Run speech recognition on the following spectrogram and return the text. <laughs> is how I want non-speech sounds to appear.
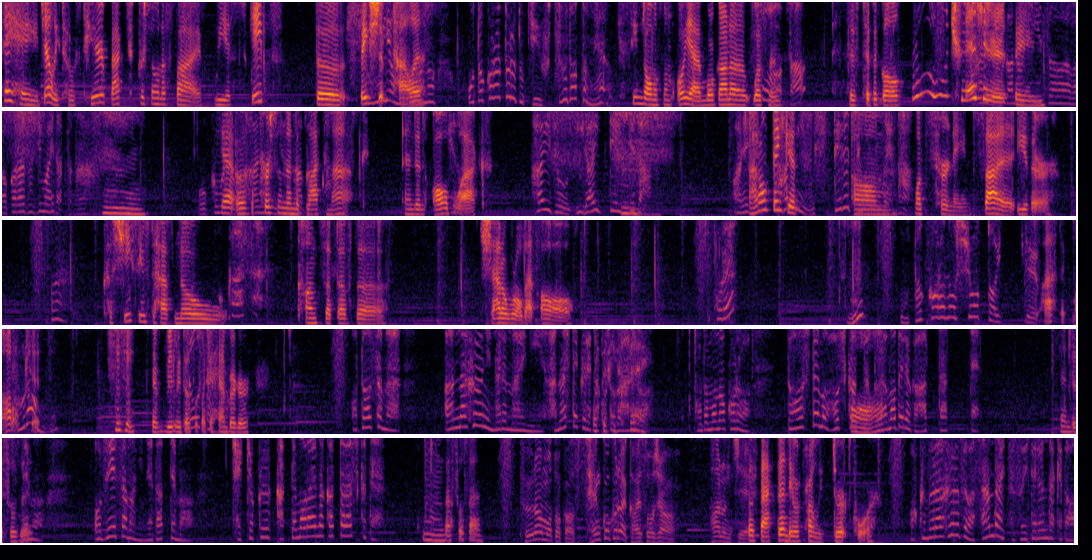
Hey hey, Jelly Toast here, back to Persona 5. We escaped the spaceship palace. Seemed almost normal. Oh yeah, Morgana wasn't his typical ooh, treasure thing. Hmm. Yeah, it was the person in the black mask. And an all black. Hmm. I don't think it's, um, what's her name? Sae either うん。 Cause she seems to have お no 母さん。 concept of the shadow world at all. これ？んお宝の正体って。 Plastic model プラ kit. モ？ <laughs> it really does look like a hamburger. お父様、あんな風になる前に話してくれた What こ did と he がある say? の。子供の頃、どうしても欲しかったプラモデルがあったって。 And this was で it. も、おじい様にねだっても、 結局買ってもらえなかったらしくて。Hmm, that's so sad. プラモとか1000個くらい買えそうじゃんパルンチ But back then they were probably dirt poor. 奥村フーズは3代続いてるんだけど、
